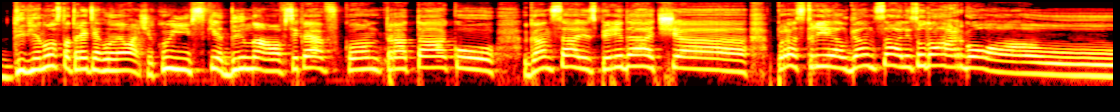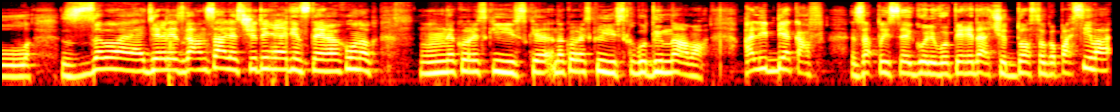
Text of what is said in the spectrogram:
93 хвилина матча. Київське Динамо всікає в контратаку. Гонсалес передача. Простріл. Гонсалес удар. Гол. Забиває Дерліс Гонсалес 4-1 стає рахунок на користь, київське, на користь київського Динамо. Алібеков записує гольову передачу до свого пасіва,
